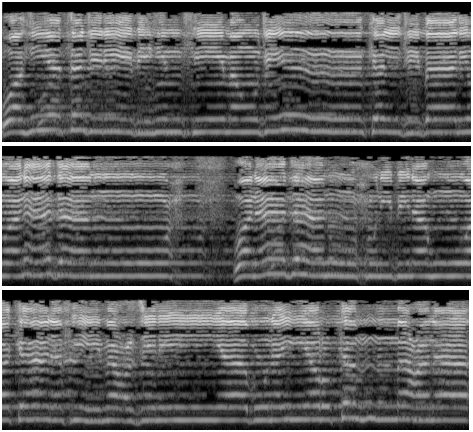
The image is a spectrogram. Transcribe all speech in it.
وهي تجري بهم في موج كالجبال ونادى نوح ونادى نوح ابنه وكان في معزل يا بني اركم معنا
